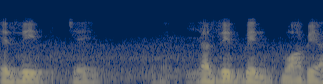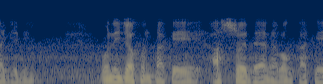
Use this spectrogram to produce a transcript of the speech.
এজিদ, যে ইয়াজিদ বিন মোয়াবিয়া যিনি, উনি যখন তাকে আশ্রয় দেন এবং তাকে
